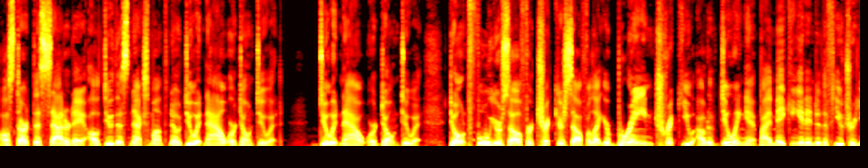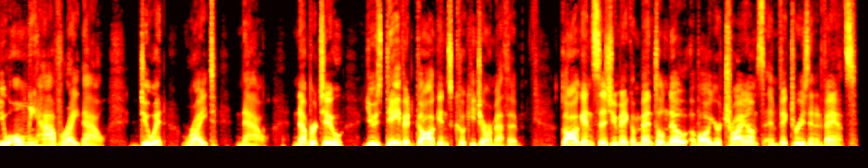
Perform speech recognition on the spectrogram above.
I'll start this Saturday. I'll do this next month. No, do it now or don't do it. Do it now or don't do it. Don't fool yourself or trick yourself or let your brain trick you out of doing it by making it into the future. You only have right now. Do it right now. Number two, use David Goggins' cookie jar method. Goggins says you make a mental note of all your triumphs and victories in advance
